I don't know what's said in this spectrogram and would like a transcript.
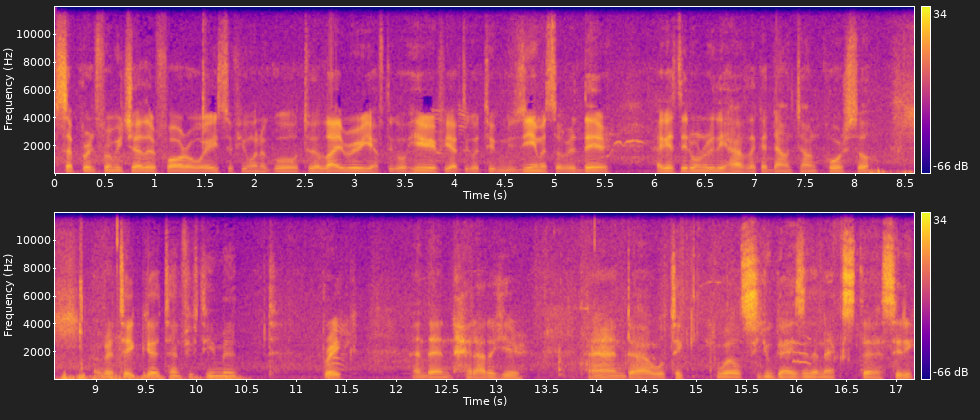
separate from each other far away. So if you want to go to a library you have to go here. If you have to go to a museum it's over there. I guess they don't really have like a downtown course so I'm gonna take a 10-15 minute break and then head out of here and uh, we'll take we'll see you guys in the next uh, city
